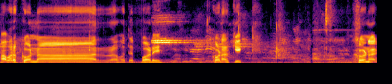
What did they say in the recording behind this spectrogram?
আবার কর্নার হতে পারে। Corner kick. Corner.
